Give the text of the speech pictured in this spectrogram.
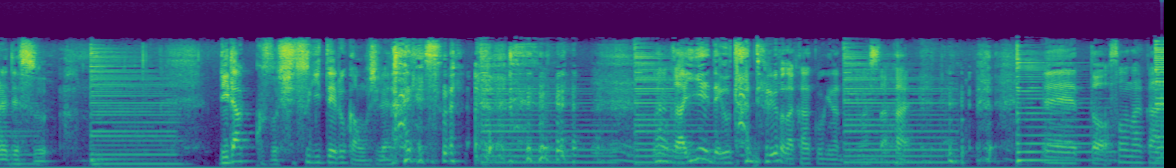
あれです。リラックスしすぎてるかもしれないです なんか家で歌ってるような感覚になってきました。はい。えっと、そんな感じ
